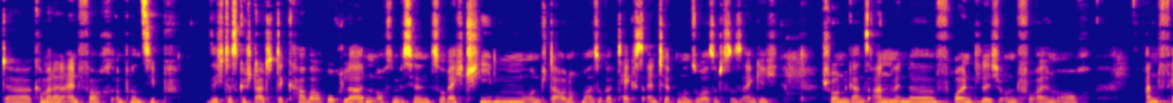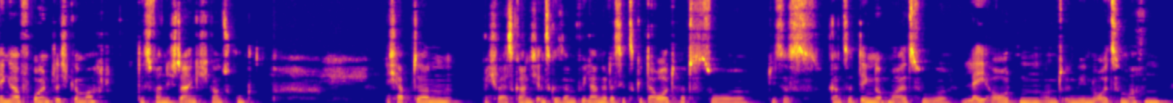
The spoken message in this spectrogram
Da kann man dann einfach im Prinzip sich das gestaltete Cover hochladen auch so ein bisschen zurechtschieben und da auch nochmal sogar Text eintippen und so. Also das ist eigentlich schon ganz anwenderfreundlich und vor allem auch anfängerfreundlich gemacht. Das fand ich da eigentlich ganz gut. Ich habe dann, ich weiß gar nicht insgesamt, wie lange das jetzt gedauert hat, so dieses ganze Ding nochmal zu layouten und irgendwie neu zu machen.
